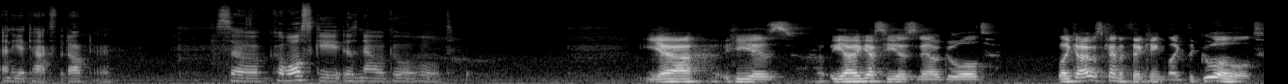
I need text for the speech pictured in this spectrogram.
and he attacks the doctor. So Kowalski is now a Goa'uld. Yeah, he is. Yeah, I guess he is now Goa'uld. Like I was kind of thinking, like the Goa'uld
